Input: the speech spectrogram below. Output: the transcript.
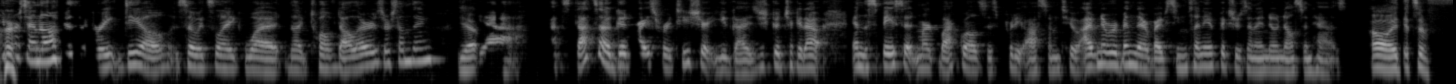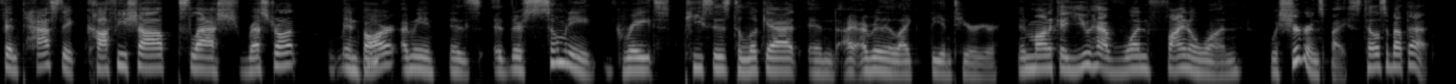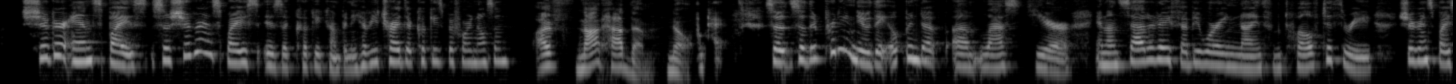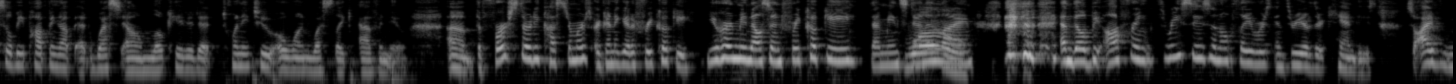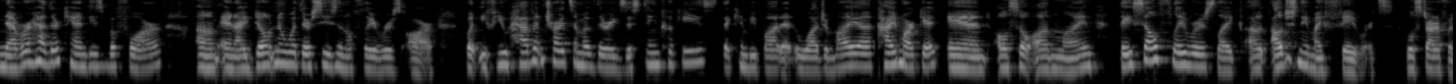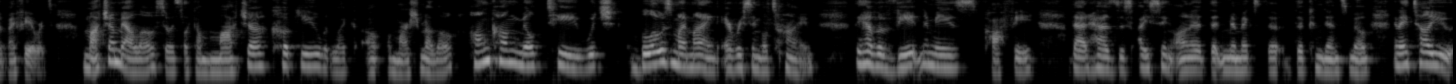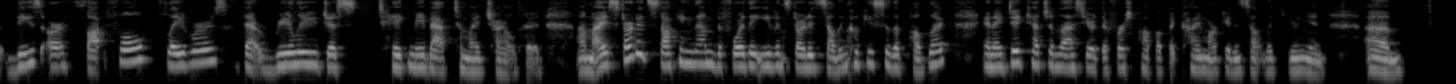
percent off is a great deal. So it's like what, like twelve dollars or something? Yep. Yeah. That's that's a good price for a t-shirt, you guys. You should go check it out. And the space at Mark Blackwell's is pretty awesome too. I've never been there, but I've seen plenty of pictures and I know Nelson has. Oh, it's a fantastic coffee shop slash restaurant and mm-hmm. bar. I mean, is uh, there's so many great pieces to look at, and I, I really like the interior. And Monica, you have one final one with sugar and spice. Tell us about that. Sugar and Spice. So, Sugar and Spice is a cookie company. Have you tried their cookies before, Nelson? I've not had them. No. Okay. So so they're pretty new. They opened up um, last year. And on Saturday, February 9th from 12 to 3, Sugar and Spice will be popping up at West Elm, located at 2201 Westlake Avenue. Um, the first 30 customers are going to get a free cookie. You heard me, Nelson. Free cookie. That means stand Whoa. in line. and they'll be offering three seasonal flavors and three of their candies. So I've never had their candies before. Um, and I don't know what their seasonal flavors are. But if you haven't tried some of their existing cookies that can be bought at Uwajimaya Kai Market and also online, they sell flavors like I'll, I'll just name my favorites. We'll start off with my favorites: matcha mellow, so it's like a matcha cookie with like a, a marshmallow. Hong Kong milk tea, which blows my mind every single time. They have a Vietnamese coffee that has this icing on it that mimics the the condensed milk. And I tell you, these are thoughtful flavors that really really just take me back to my childhood. Um, I started stocking them before they even started selling cookies to the public, and I did catch them last year at their first pop up at Kai Market in South Lake Union. Um,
